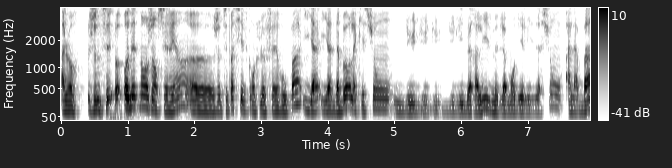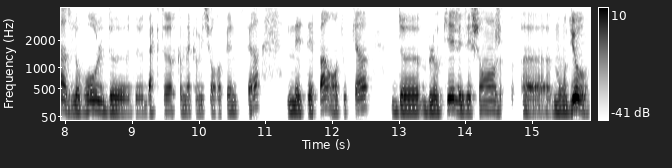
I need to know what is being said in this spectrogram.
Alors, je ne sais, honnêtement, j'en sais rien. Euh, je ne sais pas si elle compte le faire ou pas. Il y a, d'abord la question du, libéralisme et de la mondialisation. À la base, le rôle d'acteurs comme la Commission européenne, etc., n'était pas, en tout cas, de bloquer les échanges euh, mondiaux.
